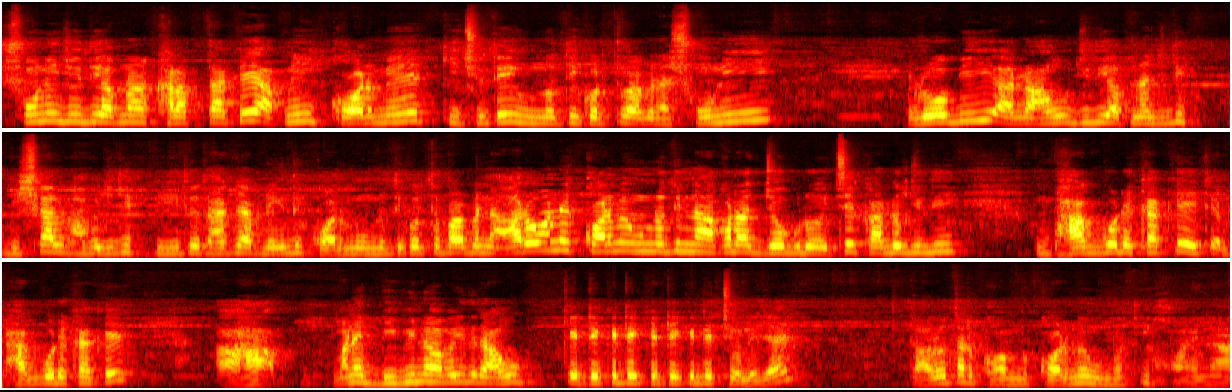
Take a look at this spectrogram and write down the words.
শনি যদি আপনার খারাপ থাকে, আপনি কর্মে কিছুতেই উন্নতি করতে পারবেন না। শনি রবি আর রাহু যদি আপনার যদি বিশালভাবে যদি পীড়িত থাকে, আপনি কিন্তু কর্মে উন্নতি করতে পারবেন আরও অনেক কর্মে উন্নতি না করার যোগ রয়েছে। কারও যদি ভাগ্যরেখাকে, এটা ভাগ্যরেখাকে মানে বিভিন্নভাবে যদি রাহু কেটে কেটে কেটে কেটে চলে যায় তাহলেও তার কর্ম, কর্মে উন্নতি হয় না।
